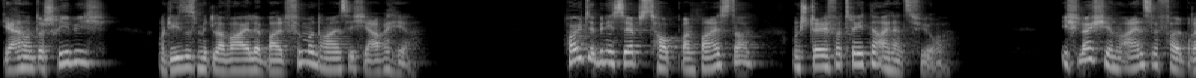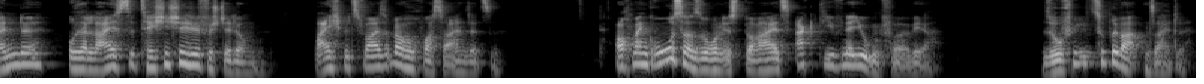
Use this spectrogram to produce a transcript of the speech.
Gerne unterschrieb ich und dieses mittlerweile bald 35 Jahre her. Heute bin ich selbst Hauptbrandmeister und stellvertretender Einheitsführer. Ich lösche im Einzelfall Brände oder leiste technische Hilfestellungen, beispielsweise bei Hochwassereinsätzen. Auch mein großer Sohn ist bereits aktiv in der Jugendfeuerwehr. So viel zur privaten Seite.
